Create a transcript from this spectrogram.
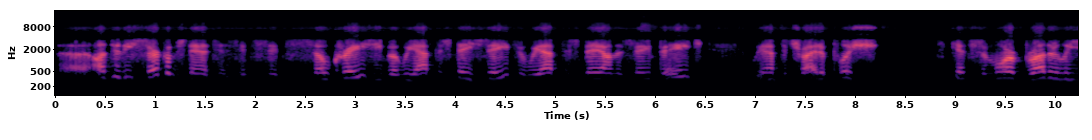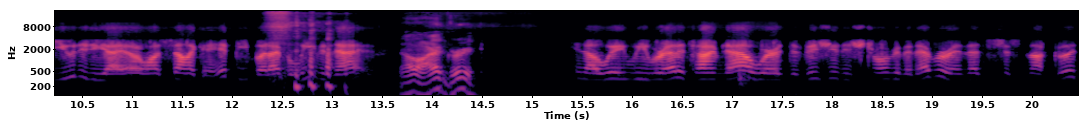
uh, under these circumstances. It's it's so crazy, but we have to stay safe and we have to stay on the same page. We have to try to push to get some more brotherly unity. I don't want to sound like a hippie, but I believe in that. no, I agree You know, we, we were at a time now where division is stronger than ever, and that's just not good.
